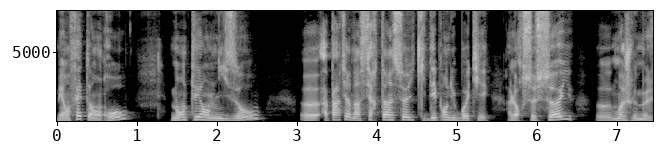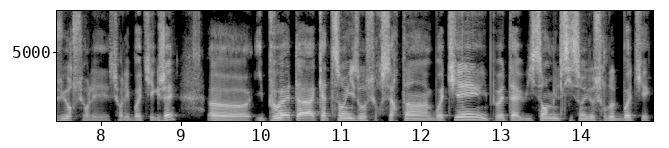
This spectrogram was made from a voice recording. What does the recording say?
Mais en fait, en RAW, monter en ISO, euh, à partir d'un certain seuil qui dépend du boîtier. Alors ce seuil, euh, moi je le mesure sur les, sur les boîtiers que j'ai, euh, il peut être à 400 ISO sur certains boîtiers, il peut être à 800, 1600 ISO sur d'autres boîtiers.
